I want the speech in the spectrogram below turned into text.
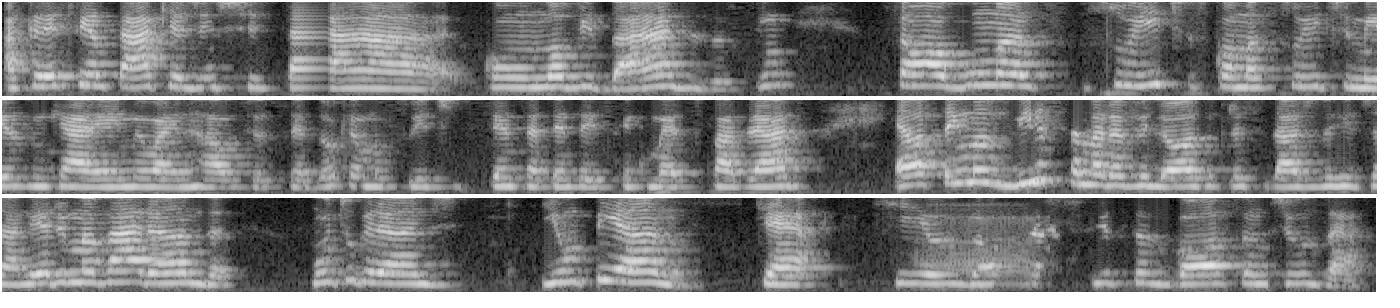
acrescentar que a gente está com novidades, assim, são algumas suítes, como a suíte mesmo que a Amy Winehouse hospedou, que é uma suíte de 175 metros quadrados. Ela tem uma vista maravilhosa para a cidade do Rio de Janeiro e uma varanda muito grande. E um piano, que é que os nossos artistas gostam de usar.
